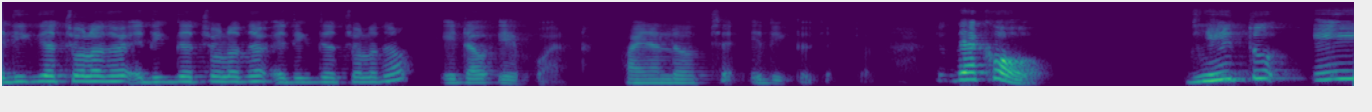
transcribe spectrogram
এদিক দিয়ে চলে যাও, এদিক দিয়ে চলে যাও, এদিক দিয়ে চলে যাও। এটাও এ পয়েন্ট। ফাইনালি হচ্ছে এদিক দিয়ে যেতে। তো দেখো যেহেতু এই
